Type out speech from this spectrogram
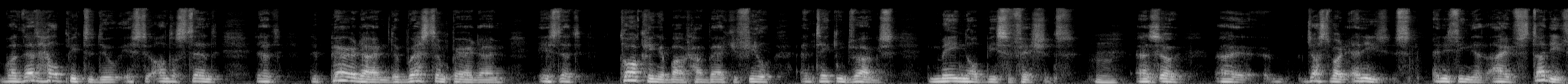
what that helped me to do is to understand that the paradigm, the Western paradigm, is that talking about how bad you feel and taking drugs may not be sufficient. Mm. And so, uh, just about any anything that I've studied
